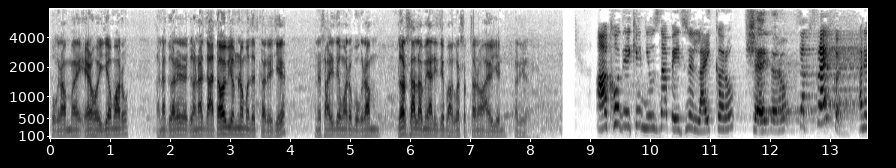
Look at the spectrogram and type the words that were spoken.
પ્રોગ્રામમાં એડ હોય છે અમારો. અને ઘરે ઘણા દાતાઓ બી અમને મદદ કરે છે. અને સારી રીતે અમારો પ્રોગ્રામ દર સાલ અમે આ રીતે ભાગવત સપ્તાહનું આયોજન કરી રહ્યા છીએ. આંખો દેખે ન્યૂઝના પેજને લાઈક કરો શેર કરો સબસ્ક્રાઇબ કરો અને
